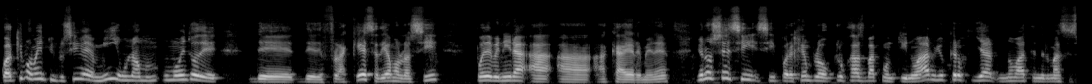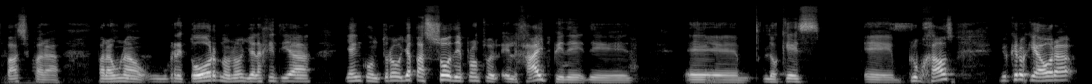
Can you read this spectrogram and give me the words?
cualquier momento, inclusive a mí, una, un momento de, de, de flaqueza, digámoslo así, puede venir a, caerme. Yo no sé si, por ejemplo, Clubhouse va a continuar. Yo creo que ya no va a tener más espacio para, para un retorno, ¿no? Ya la gente ya, ya encontró, ya pasó de pronto el, hype de, de eh, lo que es eh, Clubhouse. Yo creo que ahora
